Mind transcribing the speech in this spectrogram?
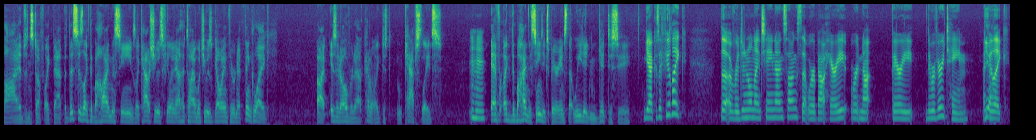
vibes and stuff like that but this is like the behind the scenes like how she was feeling at the time what she was going through and i think like uh, is it over now kind of like just encapsulates ever like the behind the scenes experience that we didn't get to see Yeah, because I feel like the original 1989 songs that were about Harry were not very. They were very tame. I Yeah. feel like,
